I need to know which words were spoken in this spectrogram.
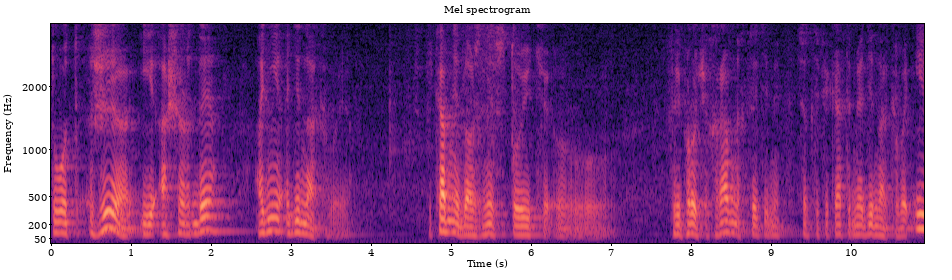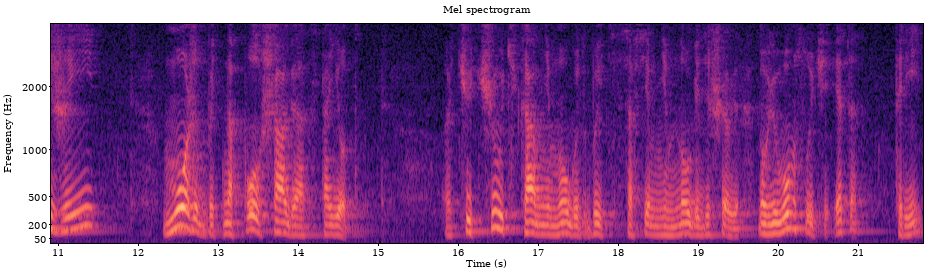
то вот ЖИА и HRD, они одинаковые. И камни должны стоить при прочих равных с этими сертификатами одинаково. И ЖИ, может быть, на полшага отстает. Чуть-чуть камни могут быть совсем немного дешевле. Но в любом случае это три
